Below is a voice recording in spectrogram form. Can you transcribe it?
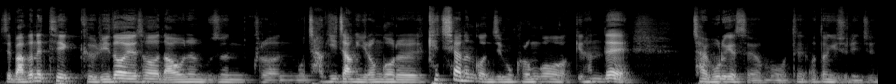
이제 magnetic 그 reader에서 나오는 무슨 그런 뭐 자기장 이런 거를 캐치하는 건지 뭐 그런 거 같긴 한데 잘 모르겠어요. 뭐 어떤 어떤 기술인지.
